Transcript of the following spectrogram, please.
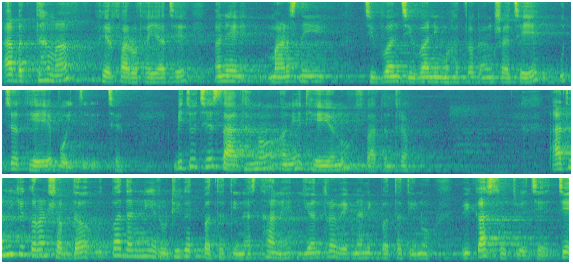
આ બધામાં ફેરફારો થયા છે. અને માણસની જીવન જીવવાની મહત્વાકાંક્ષા છે એ ઉચ્ચ ધ્યેયે પહોંચી છે. બીજું છે સાધનો અને ધ્યેયનું સ્વાતંત્ર્ય. આધુનિકીકરણ શબ્દ ઉત્પાદનની રૂઢિગત પદ્ધતિના સ્થાને યંત્ર વૈજ્ઞાનિક પદ્ધતિનો વિકાસ સૂચવે છે, જે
